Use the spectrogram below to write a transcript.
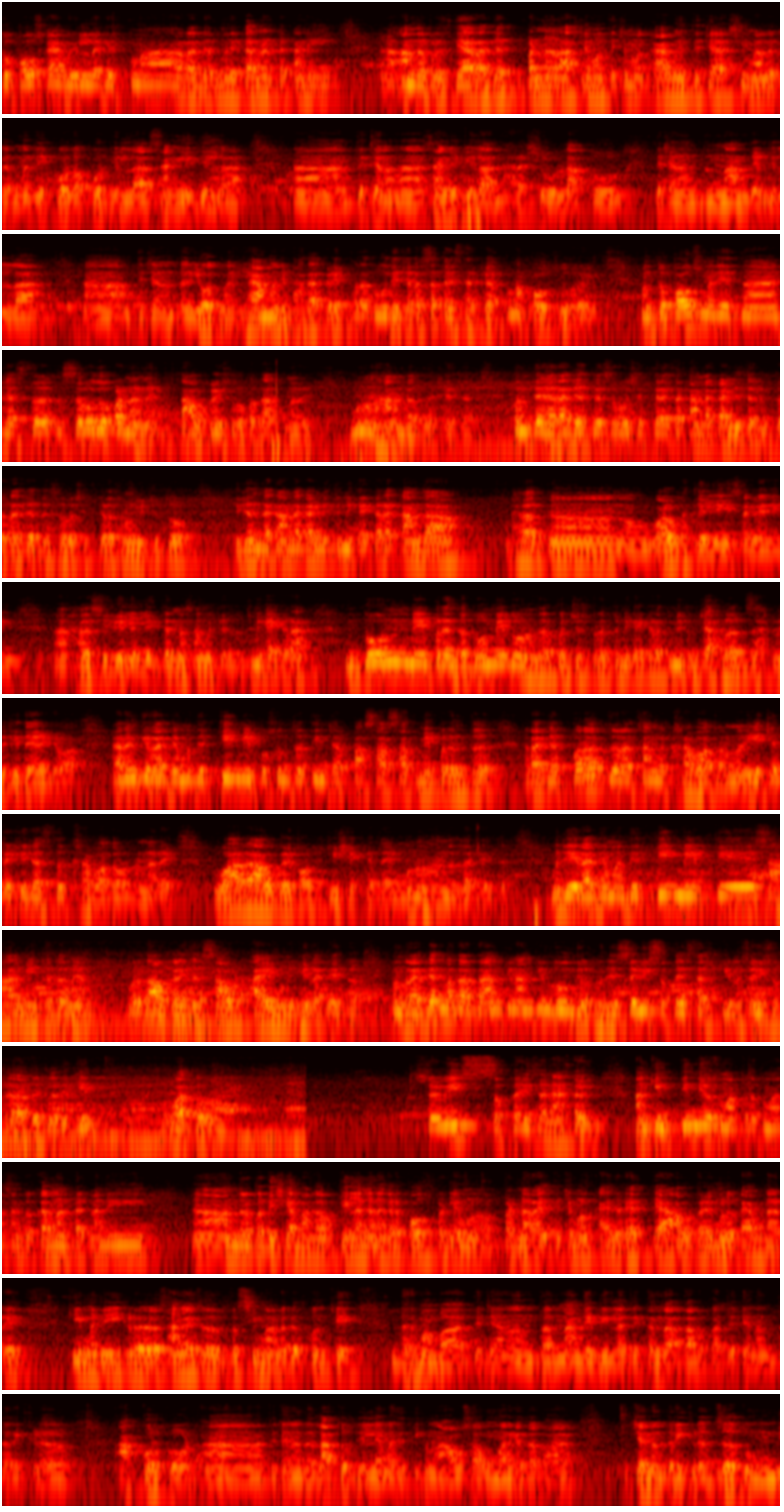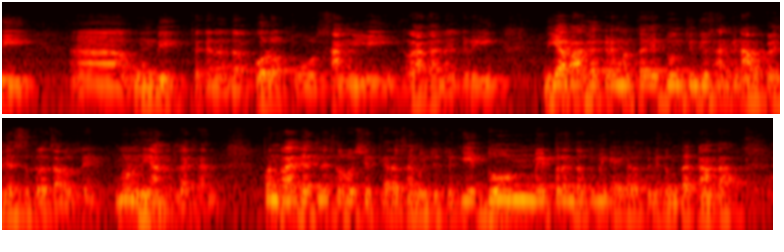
तो पाऊस काय होईल लगेच पुन्हा राज्यामध्ये कर्नाटक आणि आंध्र प्रदेश त्या राज्यात पडणार असल्यामुळे त्याच्यामुळे काय होईल त्याच्या सीमालगत म्हणजे कोल्हापूर जिल्हा सांगली जिल्हा त्याच्यानं त्याच्या सांगली जिल्हा धाराशिव लातूर त्याच्यानंतर नांदेड जिल्हा त्याच्यानंतर यवतमाळ ह्या म्हणजे भागाकडे परत उद्याच्याला सत्तावीस तारखेला पुन्हा पाऊस सुरू होईल पण तो पाऊस म्हणजे जास्त सर्वजो पडणार नाही फक्त अवकाळी स्वरूपाचा असणार आहे म्हणून हा अंदाज लक्षाचा पण त्या राज्यातल्या सर्व शेतकऱ्याचा कांदा काढणी चालू तर राज्यातल्या सर्व शेतकऱ्याला सांगू इच्छितो की ज्यांचा कांदा काढणी तुम्ही काय करा कांदा हळद वाळू घातलेली सगळ्यांनी हळशी हळद शिजविलेली त्यांना सांगू तुम्ही काय करा दोन मे पर्यंत दोन मे दोन हजार पंचवीसपर्यंत तुम्ही काय करा तुम्ही तुमच्या हळद झाकण्याची तयारी ठेवा. कारण की राज्यामध्ये तीन मे पासून तर तीन चार पाच सहा सात मे पर्यंत राज्यात परत जरा चांगलं खराब वातावरण म्हणजे याच्यापेक्षा जास्त खराब वातावरण होणार आहे. वारा अवकाळी पावसाची शक्यता आहे म्हणून हा अंदाज लागायचा म्हणजे राज्यामध्ये तीन मे ते सहा मेच्या दरम्यान परत अवकाळीचं सावड आहे म्हणून हे लक्षात येतं. पण राज्यात मात्र आता आणखीन आणखीन दोन दिवस म्हणजे सव्वीस सत्तावीस तारखेला सव्वीस सत्तावीस तारखेला देखील वातावरण. सव्वीस सत्तावीस आणि अठ्ठावीस. आणखीन तीन दिवस मात्र तुम्हाला सांगतो कर्नाटक आणि आंध्र प्रदेश या भागात तेलंगणाकडे पाऊस पडल्यामुळं पडणार आहे. त्याच्यामुळं काय झालं आहे त्या अवकाळीमुळं काय होणार आहे? की म्हणजे इकडं सांगायचं सीमा लगत कोणते धर्माबाद त्याच्यानंतर नांदेड जिल्ह्याचे कंधार तालुका त्याच्यानंतर इकडं अक्कोलकोट त्याच्यानंतर लातूर जिल्ह्यामध्ये तिकडून औसा उमरग्याचा भाग त्याच्यानंतर इकडं जत उमदी उमदी त्याच्यानंतर कोल्हापूर सांगली राधानगरी या भागाकडे म्हणतं हे दोन तीन दिवस आणखीन अवकाळीचे सत्र चालूच राहील म्हणून हे अंदाज लक्षात. पण राज्यातल्या सर्व शेतकऱ्याला सांगू इच्छितो की दोन मे पर्यंत तुम्ही काय करा तुम्ही तुमचा कांदा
